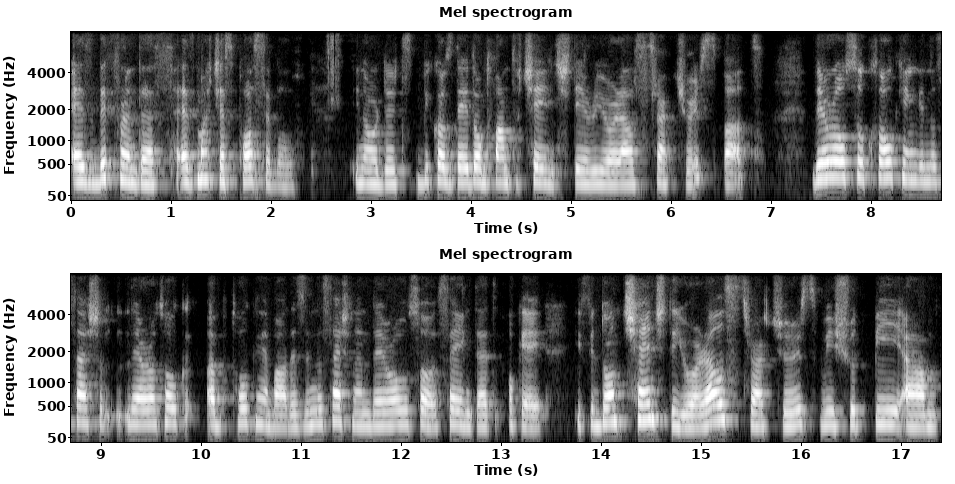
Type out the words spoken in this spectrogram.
as different as as much as possible in order to, because they don't want to change their URL structures, but they're also talking in the session they're talk, uh, talking about this in the session and they're also saying that okay if you don't change the url structures we should be um,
